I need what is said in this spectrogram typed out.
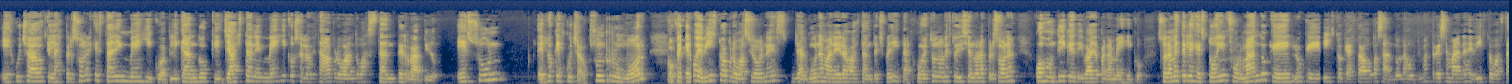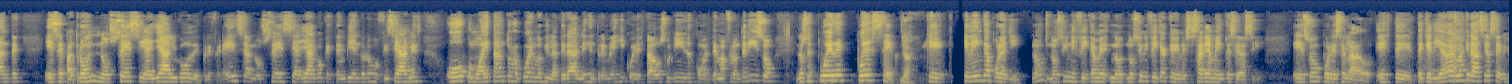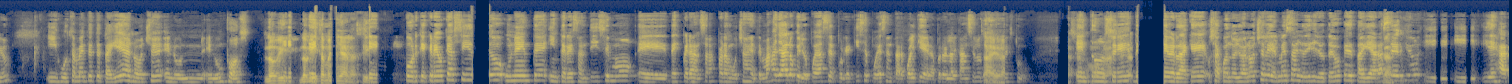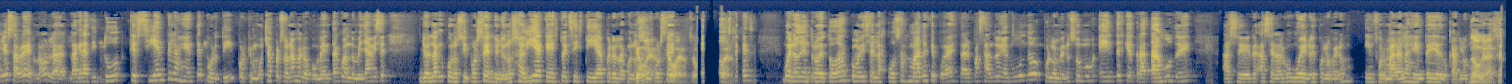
He escuchado que las personas que están en México aplicando, que ya están en México, se los están aprobando bastante rápido. Es un es lo que he escuchado, es un rumor, okay. pero he visto aprobaciones de alguna manera bastante expeditas. Con esto no le estoy diciendo a las personas, coja un ticket y vaya para México. Solamente les estoy informando qué es lo que he visto que ha estado pasando. Las últimas tres semanas he visto bastante ese patrón. No sé si hay algo de preferencia, no sé si hay algo que estén viendo los oficiales o como hay tantos acuerdos bilaterales entre México y Estados Unidos con el tema fronterizo, entonces puede, puede ser yeah. que, que venga por allí, ¿no? No significa, no, no significa que necesariamente sea así. Eso por ese lado. Este, te quería dar las gracias, Sergio, y justamente te tagué anoche en un, en un post. Lo vi, eh, lo vi esta eh, mañana, sí. Eh, porque creo que ha sido un ente interesantísimo eh, de esperanza para mucha gente, más allá de lo que yo pueda hacer, porque aquí se puede sentar cualquiera, pero el alcance lo tienes tú. Gracias, Entonces, de verdad que, o sea, cuando yo anoche leí el mensaje, yo dije, yo tengo que taguear a. Sergio y, y, y, dejarle saber, ¿no? La, la, gratitud que siente la gente por ti, porque muchas personas me lo comentan cuando me llaman y dicen, yo la conocí por Sergio, yo no sabía que esto existía, pero la conocí bueno, por Sergio. Bueno, Entonces, bueno. bueno, dentro de todas, como dicen, las cosas malas que puedan estar pasando en el mundo, por lo menos somos entes que tratamos de hacer, hacer algo bueno y por lo menos informar a la gente y educarlos. No, gracias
